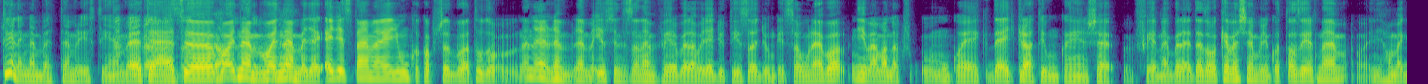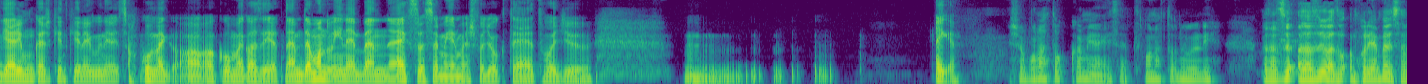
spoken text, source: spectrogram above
Tényleg nem vettem részt Nem ilyenbe, megy tehát ja? vagy nem, vagy nem megyek. Egyrészt nem, egy munkakapcsolatban tudom, nem, nem, nem, nem őszintén szóval nem fér bele, hogy együtt izzadjunk egy szaunába. Nyilván vannak munkahelyek, de egy kreatív munkahelyen se férne bele. De ahol kevesen vagyunk ott azért nem, ha meg gyári munkásként kéne ülni, akkor meg, akkor meg azért nem. De mondom, én ebben extra szemérmes vagyok, tehát, hogy mm, igen. És a vonatokkal mi a helyzet? Vonaton ülni? Az a, zöld, az a zöld, amikor ilyen beülsz a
